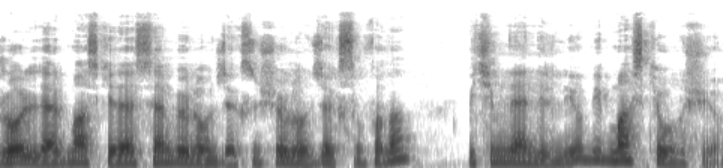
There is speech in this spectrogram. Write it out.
Roller, maskeler sen böyle olacaksın, şöyle olacaksın falan biçimlendiriliyor. Bir maske oluşuyor.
